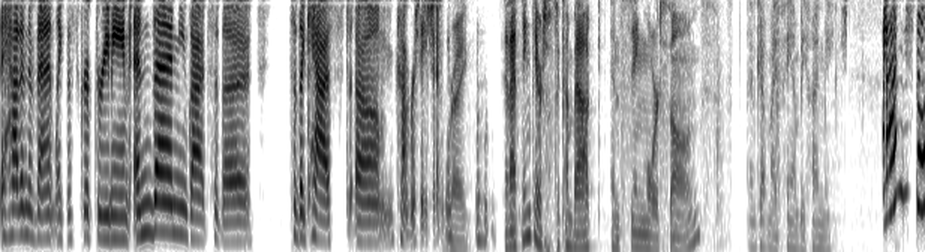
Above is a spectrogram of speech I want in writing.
had an event like the script reading, and then you got to the to the cast um, conversation. Right. Mhm. And I think they were supposed to come back and sing more songs. I've got my fan behind me. I still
